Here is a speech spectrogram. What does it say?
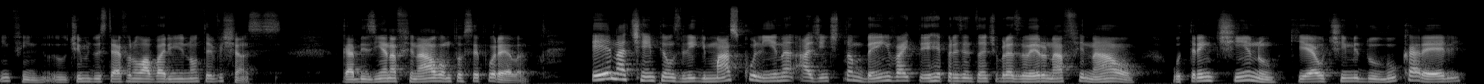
enfim, o time do Stefano Lavarini não teve chances. Gabizinha na final, vamos torcer por ela. E na Champions League masculina, a gente também vai ter representante brasileiro na final. O Trentino, que é o time do Lucarelli,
